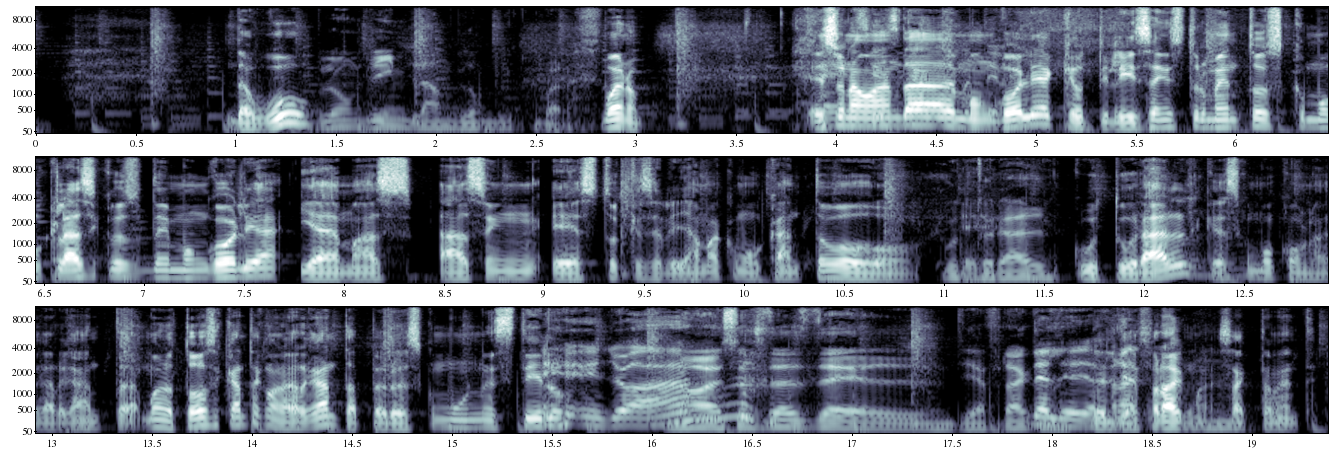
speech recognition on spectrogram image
The Who. Blum, blim, blam, blum, blum. Bueno, Bueno, es una banda de Mongolia que utiliza instrumentos como clásicos de Mongolia y además hacen esto que se le llama como canto eh, Gutural. gutural, que es como con la garganta. Bueno, todo se canta con la garganta, pero es como un estilo yo, ah, No, eso es desde el diafragma. Del del diafragma. diafragma, Ujú. exactamente.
